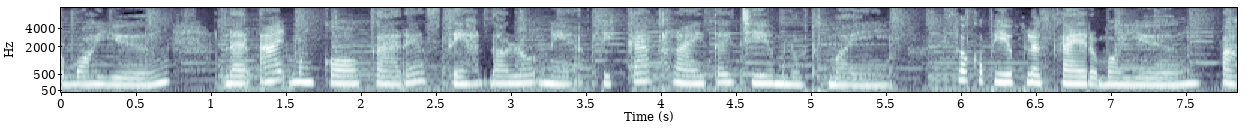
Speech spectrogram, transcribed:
របស់យើង ដែលអាចបង្កការរាំងស្ទះដល់លោកអ្នកពីការคลายទៅជាមនុស្សថ្មីសុខភាពផ្លូវកាយរបស់យើងប៉ះ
